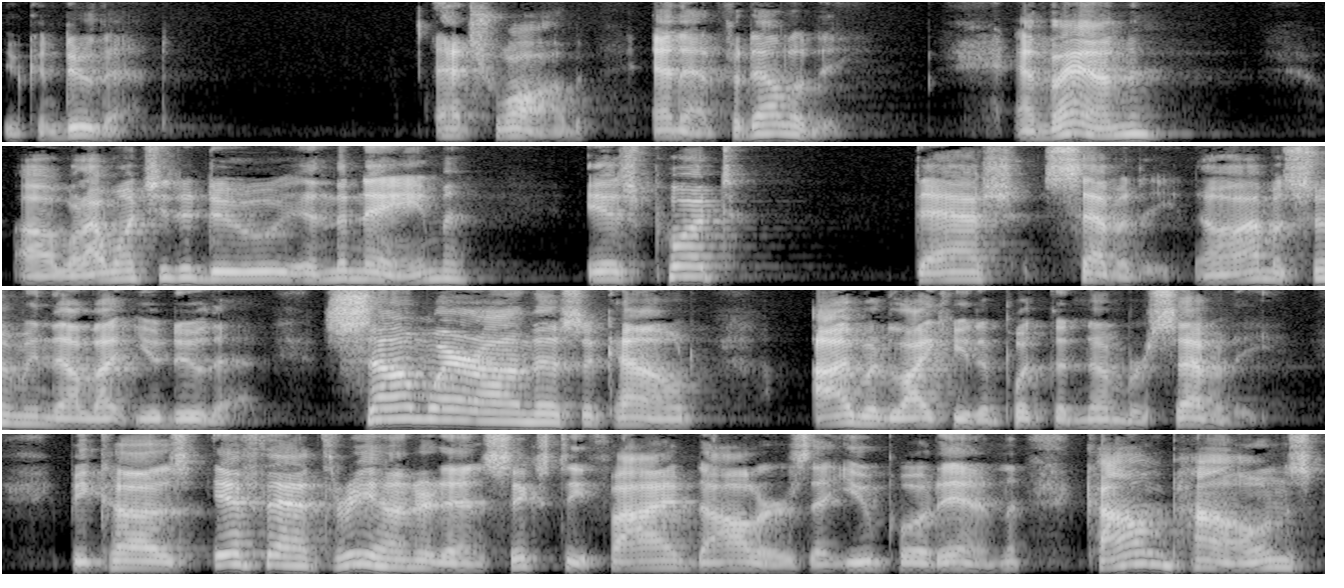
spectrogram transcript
You can do that at Schwab and at Fidelity. And then uh, what I want you to do in the name is put dash 70. Now, I'm assuming they'll let you do that. somewhere on this account, I would like you to put the number 70. Because if that $365 that you put in compounds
